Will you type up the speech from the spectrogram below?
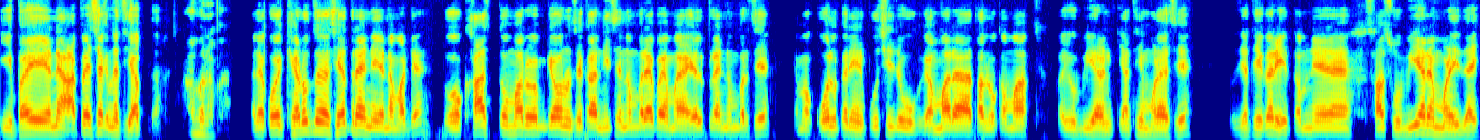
એ ભાઈ એને આપે છે કે નથી આપતા? બરાબર. એટલે કોઈ ખેડૂત છેતરાય નહીં એના માટે. તો ખાસ તો મારું એમ કહેવાનું છે કે નીચે નંબર આપ્યા એમાં હેલ્પલાઇન નંબર છે. એમાં કોલ કરીને પૂછી જવું કે અમારા તાલુકામાં કયું બિયારણ ક્યાંથી મળે છે. જેથી કરી તમને સાસુ બિયારણ મળી જાય.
